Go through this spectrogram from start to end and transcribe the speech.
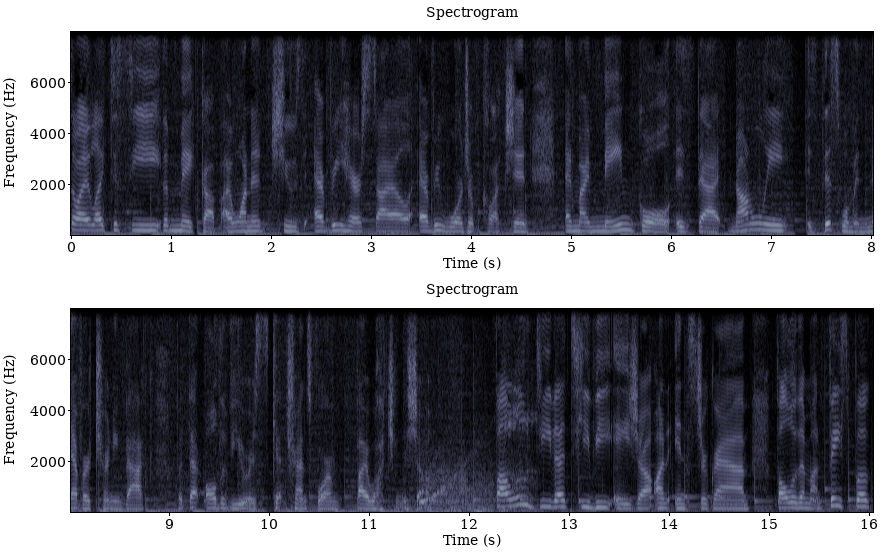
So I like to see the makeup. I want to choose every hairstyle, every wardrobe collection. And my main goal is that not only is this woman never turning back, but that all the viewers get transformed by watching the show. Follow Diva TV Asia on Instagram. Follow them on Facebook,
